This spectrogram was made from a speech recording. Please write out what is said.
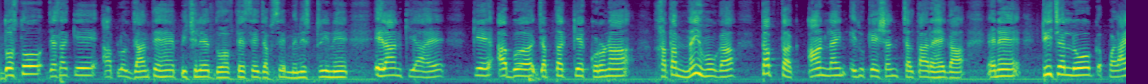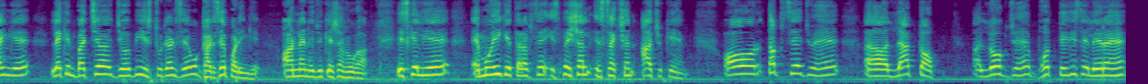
दोस्तों, जैसा कि आप लोग जानते हैं, पिछले दो हफ़्ते से जब से मिनिस्ट्री ने ऐलान किया है कि अब जब तक के कोरोना खत्म नहीं होगा, तब तक ऑनलाइन एजुकेशन चलता रहेगा। यानी टीचर लोग पढ़ाएँगे, लेकिन बच्चे जो भी स्टूडेंट्स हैं, वो घर से पढ़ेंगे। ऑनलाइन एजुकेशन होगा। इसके लिए एमओई की तरफ़ से स्पेशल इंस्ट्रक्शन आ चुके हैं। और तब से जो है लैपटॉप लोग जो है बहुत तेज़ी से ले रहे हैं।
